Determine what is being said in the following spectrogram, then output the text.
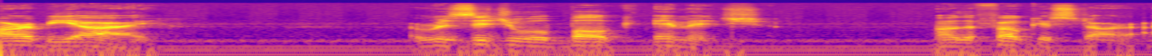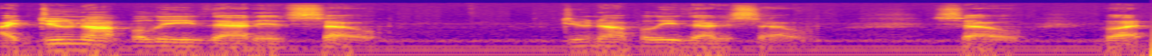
RBI a residual bulk image of the focus star. I do not believe that is so. Do not believe that is so. So but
